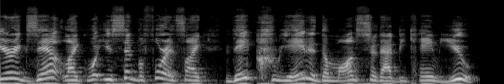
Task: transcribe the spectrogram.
your example, like what you said before, it's like they created the monster that became you.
